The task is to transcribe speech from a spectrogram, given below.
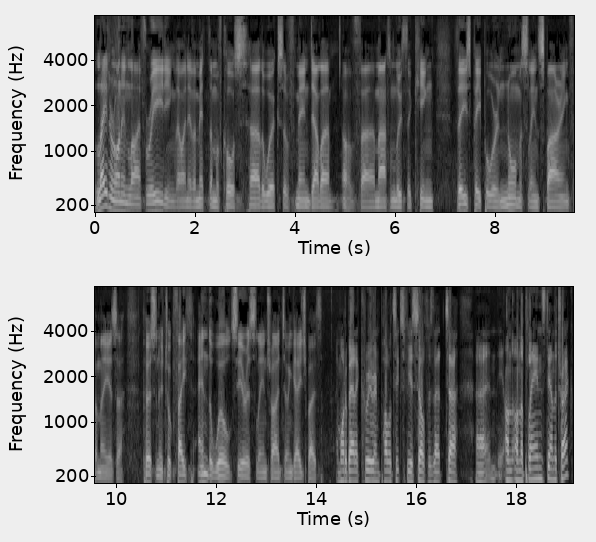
Later on in life, reading, though I never met them, of course, uh, the works of Mandela, of uh, Martin Luther King, these people were enormously inspiring for me as a person who took faith and the world seriously and tried to engage both. And what about a career in politics for yourself? Is that uh, uh, on, on the plans down the track?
